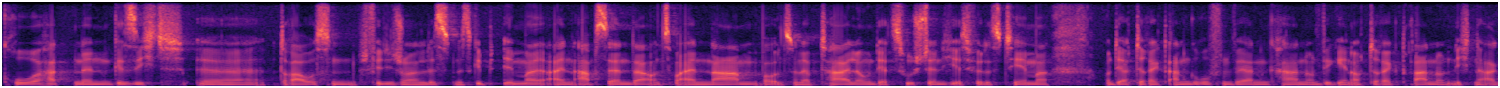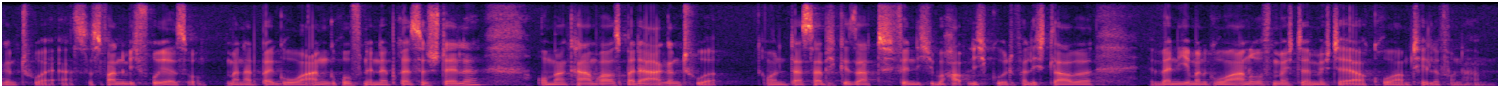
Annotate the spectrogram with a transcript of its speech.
Grohe hat ein Gesicht äh, draußen für die Journalisten. Es gibt immer einen Absender und zwar einen Namen bei uns in der Abteilung, der zuständig ist für das Thema und der auch direkt angerufen werden kann und wir gehen auch direkt ran und nicht eine Agentur erst. Das war nämlich früher so. Man hat bei Grohe angerufen in der Pressestelle und man kam raus bei der Agentur. Und das habe ich gesagt, finde ich überhaupt nicht gut, weil ich glaube, wenn jemand Grohe anrufen möchte, möchte er auch Grohe am Telefon haben.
